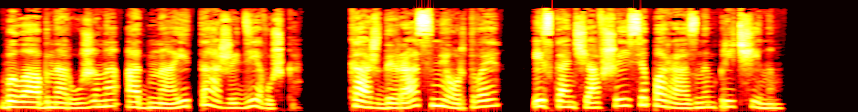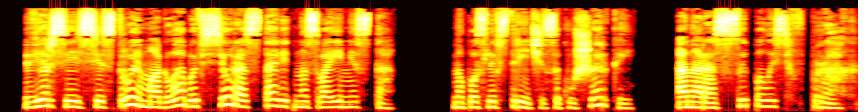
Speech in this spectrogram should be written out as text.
была обнаружена одна и та же девушка, каждый раз мертвая и скончавшаяся по разным причинам. Версия с сестрой могла бы все расставить на свои места, но после встречи с акушеркой она рассыпалась в прах.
